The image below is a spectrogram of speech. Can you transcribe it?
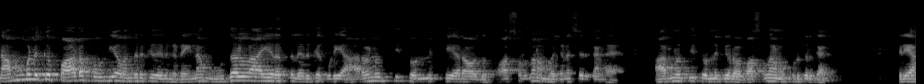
நம்மளுக்கு பாடப்பகுதியா வந்திருக்குதுன்னு கேட்டீங்கன்னா முதல் ஆயிரத்துல இருக்கக்கூடிய அறுநூத்தி தொண்ணூத்தி ஆறாவது பாசனம் தான் நம்மளுக்கு என்ன செய்யிருக்காங்க அறுநூத்தி தொண்ணூத்தி ஓராவது பாசனம் தான் நமக்கு கொடுத்துருக்காங்க. சரியா?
